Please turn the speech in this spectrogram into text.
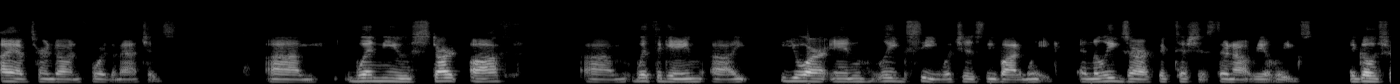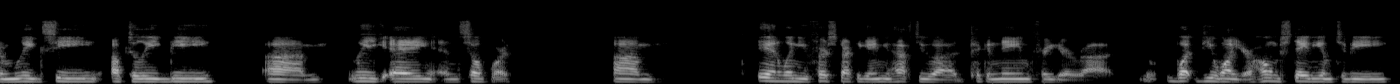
i have turned on for the matches. Um, when you start off um, with the game, uh, you are in League C, which is the bottom league, and the leagues are fictitious; they're not real leagues. It goes from League C up to League B, um, League A, and so forth. Um, and when you first start the game, you have to uh, pick a name for your uh, what do you want your home stadium to be,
